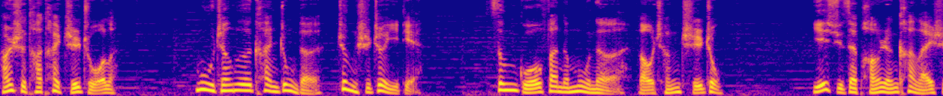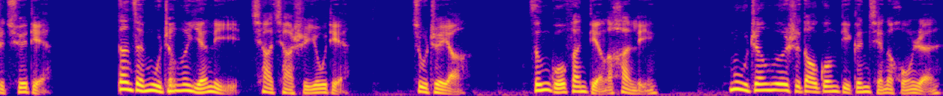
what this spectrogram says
而是他太执着了。穆彰阿看中的正是这一点。曾国藩的木讷、老成、持重，也许在旁人看来是缺点，但在穆彰阿眼里恰恰是优点。就这样，曾国藩点了翰林。穆彰阿是道光帝跟前的红人，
